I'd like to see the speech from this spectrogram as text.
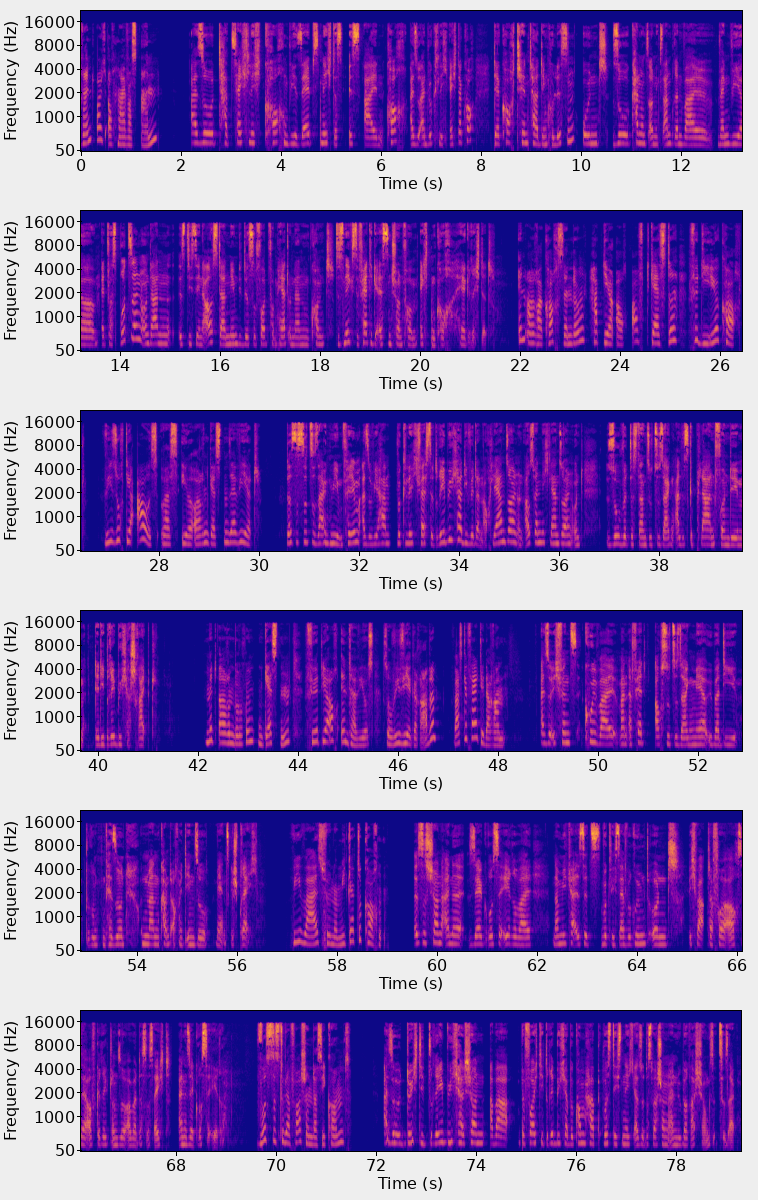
Brennt euch auch mal was an? Also tatsächlich kochen wir selbst nicht. Das ist ein Koch, also ein wirklich echter Koch, der kocht hinter den Kulissen und so kann uns auch nichts anbrennen, weil wenn wir etwas brutzeln und dann ist die Szene aus, dann nehmen die das sofort vom Herd und dann kommt das nächste fertige Essen schon vom echten Koch hergerichtet. In eurer Kochsendung habt ihr auch oft Gäste, für die ihr kocht. Wie sucht ihr aus, was ihr euren Gästen serviert? Das ist sozusagen wie im Film. Also wir haben wirklich feste Drehbücher, die wir dann auch lernen sollen und auswendig lernen sollen. Und so wird es dann sozusagen alles geplant von dem, der die Drehbücher schreibt. Mit euren berühmten Gästen führt ihr auch Interviews, so wie wir gerade. Was gefällt dir daran? Also ich find's cool, weil man erfährt auch sozusagen mehr über die berühmten Personen und man kommt auch mit ihnen so mehr ins Gespräch. Wie war es für Namika zu kochen? Es ist schon eine sehr große Ehre, weil Namika ist jetzt wirklich sehr berühmt und ich war davor auch sehr aufgeregt und so, aber das ist echt eine sehr große Ehre. Wusstest du davor schon, dass sie kommt? Also durch die Drehbücher schon, aber bevor ich die Drehbücher bekommen habe, wusste ich es nicht. Also das war schon eine Überraschung sozusagen.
